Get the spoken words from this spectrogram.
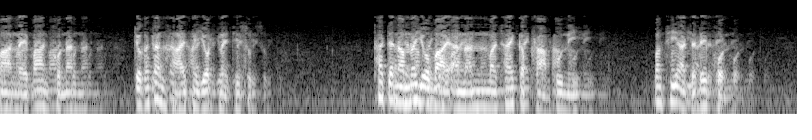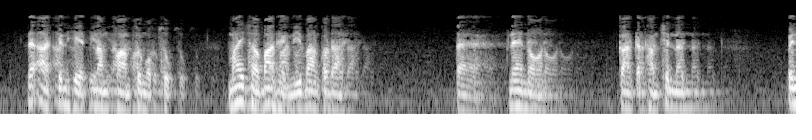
มานในบ้านคนนั้นจนกระทั่งหายพยศในที่สุด ถ้าจะนำนโยบายอันนั้นมาใช้กับพรามผู้นี้ บางทีอาจจะได้ผล และอาจเป็นเหตุนำความสงบสุขมาให้ชาวบ้านแห่งนี้บ้างก็ได้ แต่แน่นอน การกระทำเช่นนั้น เป็น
